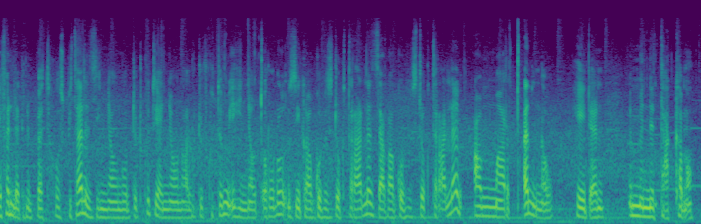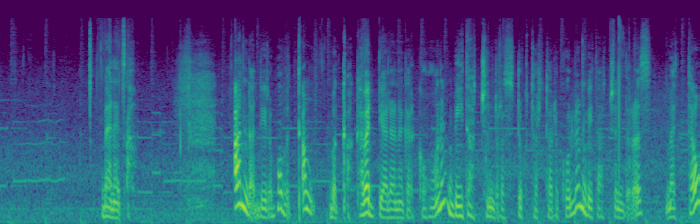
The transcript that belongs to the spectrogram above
የፈለግንበት ሆስፒታል እዚህኛውን ወደድኩት፣ ያኛውን አልወደድኩትም፣ ይሄኛው ጥሩ ነው፣ እዚህ ጋር ጎበዝ ዶክተር አለ፣ እዛ ጋር ጎበዝ ዶክተር አለ፣ አማርጠን ነው ሄደን የምንታከመው በነፃ። አንዳንዴ ደግሞ በጣም በቃ ከበድ ያለ ነገር ከሆነ ቤታችን ድረስ ዶክተር ተልኮልን ቤታችን ድረስ መጥተው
